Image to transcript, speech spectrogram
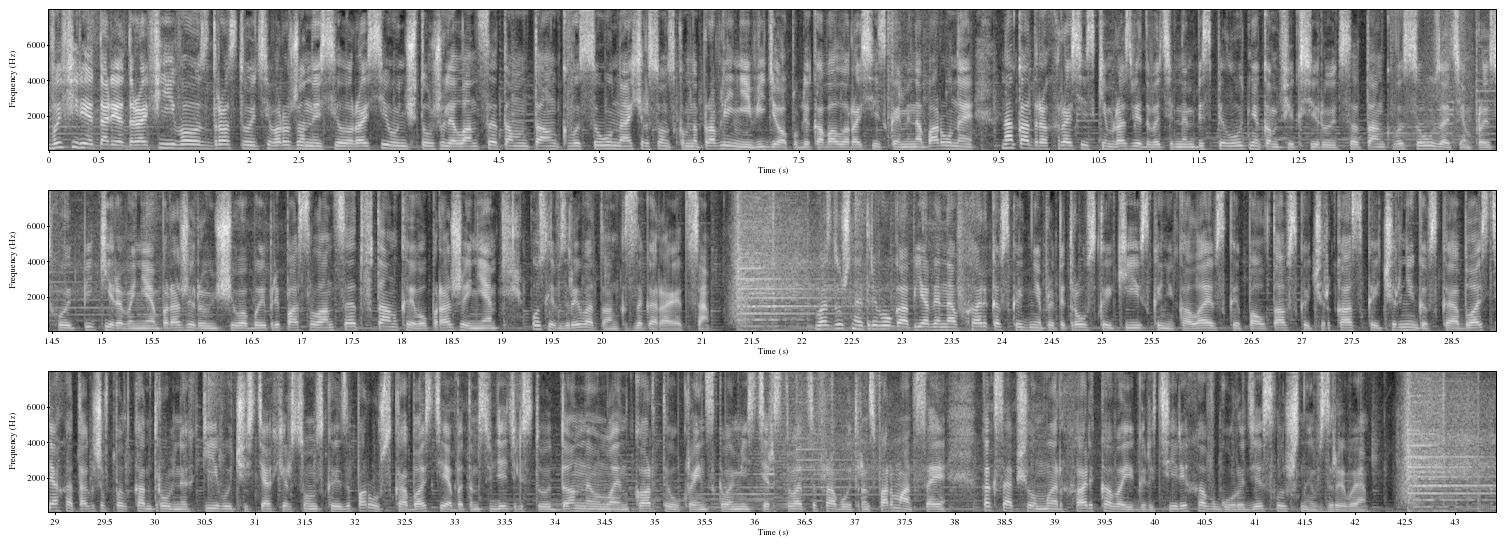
В эфире Дарья Дорофеева. Здравствуйте. Вооруженные силы России уничтожили ланцетом танк ВСУ на Херсонском направлении. Видео опубликовала российская Минобороны. На кадрах российским разведывательным беспилотником фиксируется танк ВСУ. Затем происходит пикирование баражирующего боеприпаса ланцет в танк и его поражение. После взрыва танк загорается. Воздушная тревога объявлена в Харьковской, Днепропетровской, Киевской, Николаевской, Полтавской, Черкасской, Черниговской областях, а также в подконтрольных Киеву частях Херсонской и Запорожской областей. Об этом свидетельствуют данные онлайн-карты Украинского министерства цифровой трансформации. Как сообщил мэр Харькова Игорь Терехов, в городе слышны взрывы.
